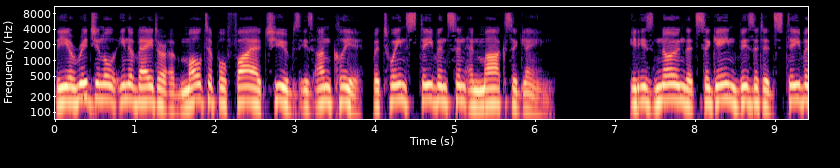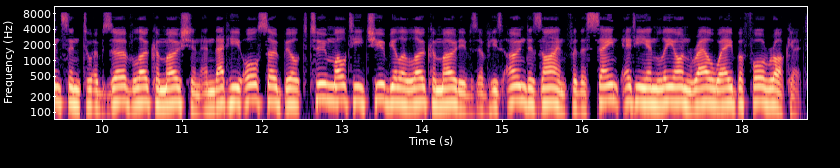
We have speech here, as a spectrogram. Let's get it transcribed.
The original innovator of multiple fire tubes is unclear, between Stephenson and Marc Seguin. It is known that Seguin visited Stephenson to observe locomotion and that he also built two multi-tubular locomotives of his own design for the Saint-Étienne-Lyon Railway before Rocket.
